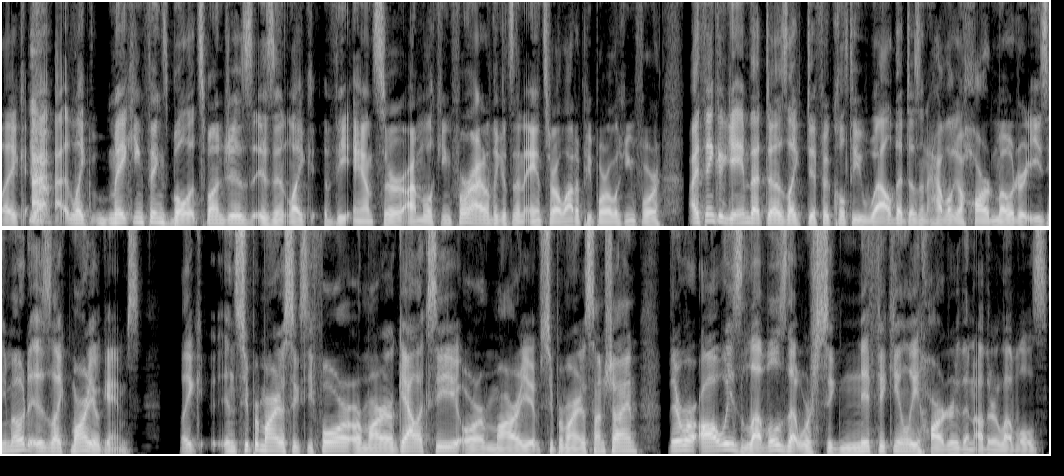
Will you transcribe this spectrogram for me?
Like Yeah. I, I- like making things bullet sponges isn't like the answer I'm looking for. I don't think it's an answer a lot of people are looking for. I think a game that does like difficulty well that doesn't have like a hard mode or easy mode is like Mario games. Like in Super Mario 64 or Mario Galaxy or Mario Super Mario Sunshine, there were always levels that were significantly harder than other levels.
